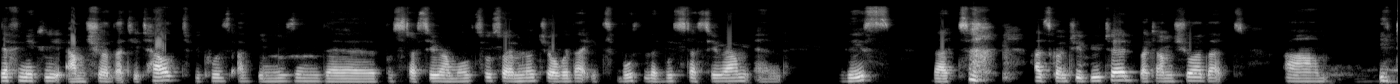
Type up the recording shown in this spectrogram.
Definitely, I'm sure that it helped because I've been using the booster serum also. So I'm not sure whether it's both the booster serum and this that has contributed, but I'm sure that um, it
